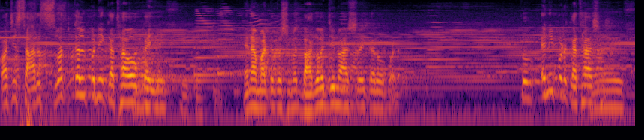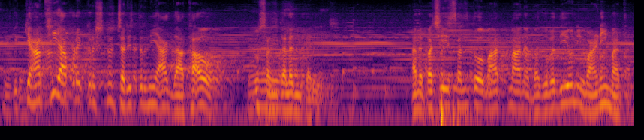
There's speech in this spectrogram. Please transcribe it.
પાછી સારસ્વત કલ્પની કથાઓ કૃષ્ણ એના માટે તો શ્રીમદ ભાગવતજીનો આશ્રય કરવો પડે. તો એની પણ કથા છે કે ક્યાંથી આપણે કૃષ્ણ ચરિત્રની આ ગાથાઓ નું સંકલન કરીએ અને પછી સંતો મહાત્મા અને ભગવદીઓની વાણીમાંથી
